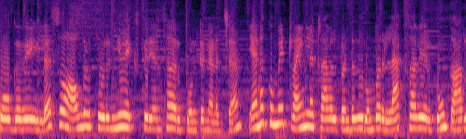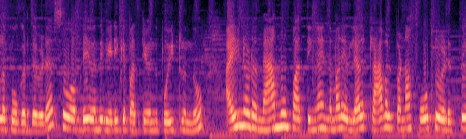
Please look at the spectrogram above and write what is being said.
போகவே இல்லை. ஸோ அவங்களுக்கு ஒரு நியூ எக்ஸ்பீரியன்ஸாக இருக்கும்ன்ட்டு நினச்சேன். எனக்குமே ட்ரெயினில் ட்ராவல் பண்ணுறது ரொம்ப ரிலாக்ஸாகவே இருக்கும். காரில் போகிறத விட. ஸோ அப்படியே வந்து வேடிக்கை பார்த்துட்டே வந்து போயிட்டு இருந்தோம் ஐலினோட மேமும் பார்த்தீங்கன்னா இந்த மாதிரி எதுலையாவது ட்ராவல் பண்ணால் ஃபோட்டோ எடுத்து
